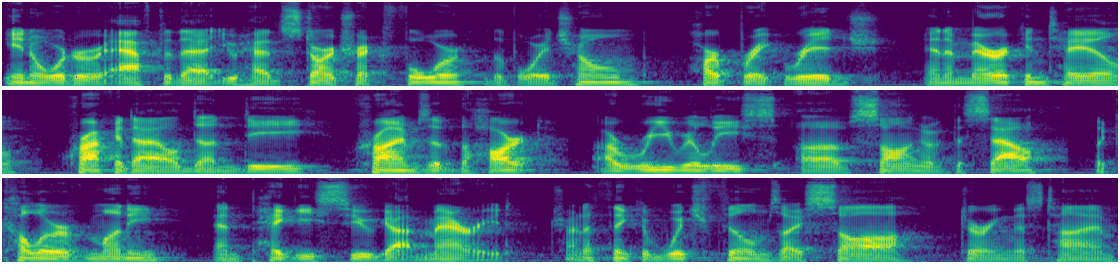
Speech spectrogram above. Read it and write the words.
In order after that, you had Star Trek IV, The Voyage Home, Heartbreak Ridge, An American Tale, Crocodile Dundee, Crimes of the Heart, a re release of Song of the South, The Color of Money, and Peggy Sue Got Married. I'm trying to think of which films I saw during this time.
